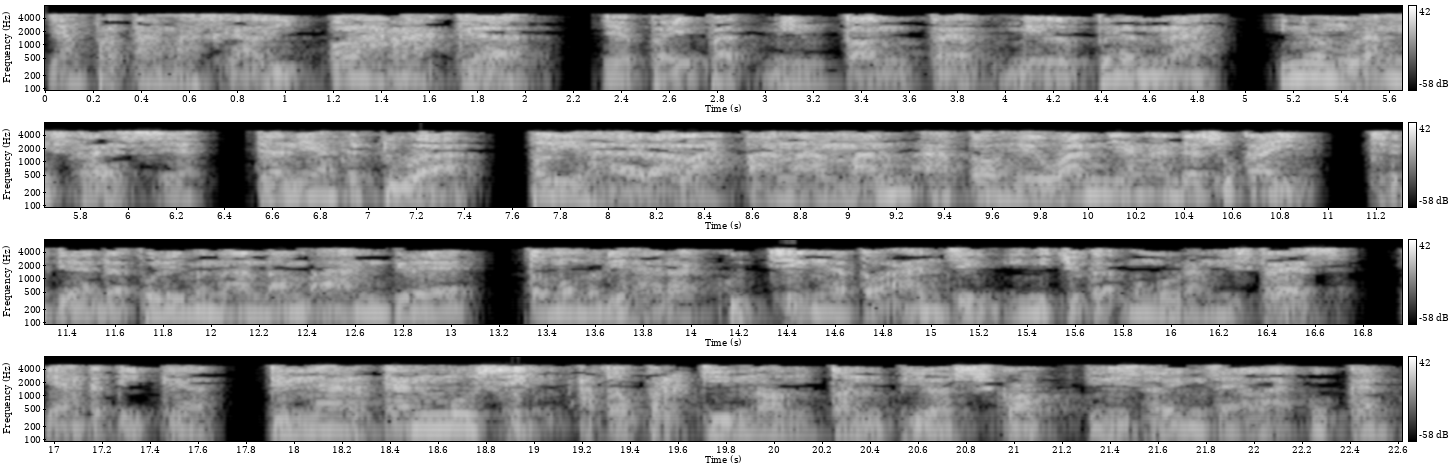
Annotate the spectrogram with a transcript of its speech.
Yang pertama sekali, olahraga. Ya baik badminton, treadmill, berenang. Ini mengurangi stres ya. Dan yang kedua, peliharalah tanaman atau hewan yang Anda sukai. Jadi Anda boleh menanam anggrek atau memelihara kucing atau anjing. Ini juga mengurangi stres. Yang ketiga, dengarkan musik atau pergi nonton bioskop. Ini sering saya lakukan.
